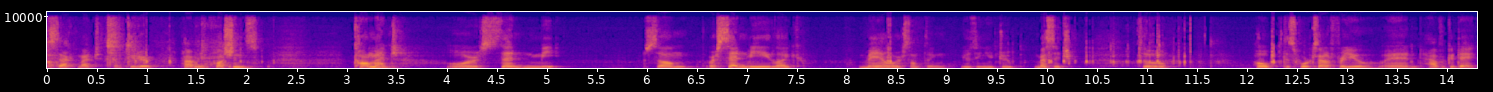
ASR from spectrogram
stack mat to the computer. Have any questions? Comment or send me some or send me like mail or something using YouTube message. So hope this works out for you and have a good day.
